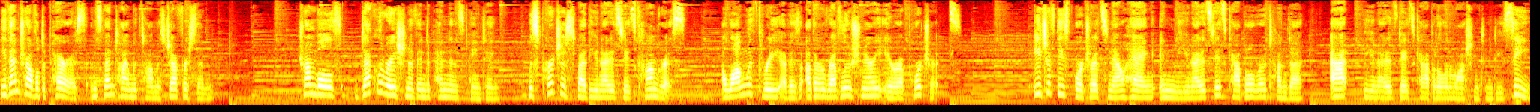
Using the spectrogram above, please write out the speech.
He then traveled to Paris and spent time with Thomas Jefferson. Trumbull's Declaration of Independence painting was purchased by the United States Congress, along with three of his other Revolutionary era portraits. Each of these portraits now hang in the United States Capitol Rotunda at the United States Capitol in Washington, D.C.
